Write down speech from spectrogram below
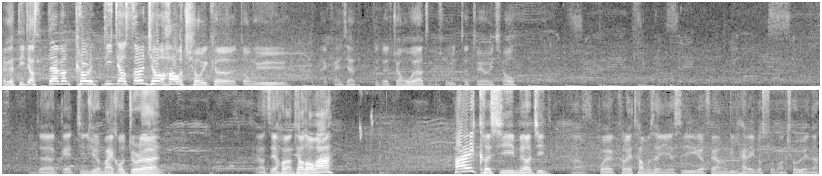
那个底角 Stephen Curry 底角三分球，好球一颗，终于来看一下这个 John Wall 要怎么处理这最后一球。选择给进去的 Michael Jordan，然后直接后仰跳投吗？嗨，可惜没有进。啊，不过克雷汤普森也是一个非常厉害的一个守防球员呢。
